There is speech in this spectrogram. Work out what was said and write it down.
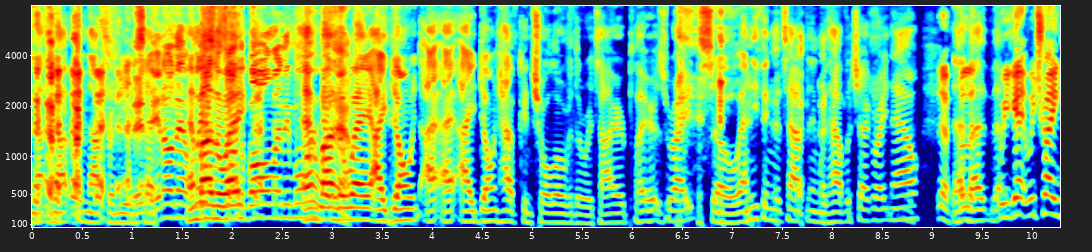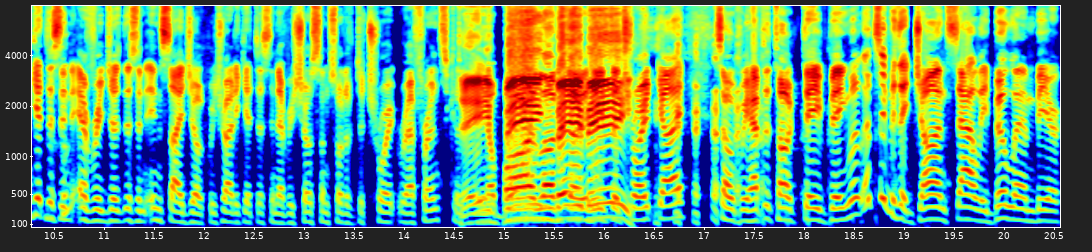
not, not, not for me to They- say. they don't have and by the laces on way, the ball anymore? And by the way, I don't I, I- I don't have control over the retired players' rights. So anything that's happening with Havlicek right now, No, that- that- that- we get we try and get this in every this is an inside joke. We try to get this in every show, some sort of Detroit reference because you know Barr Bing, loves the, he's a. Detroit guy. so if we have to talk Dave Bing, let- let's see if it's a John Salley, Bill Laimbeer.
